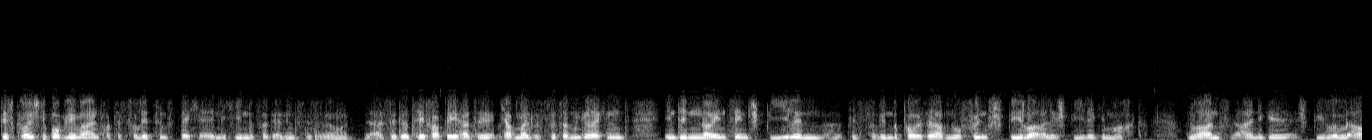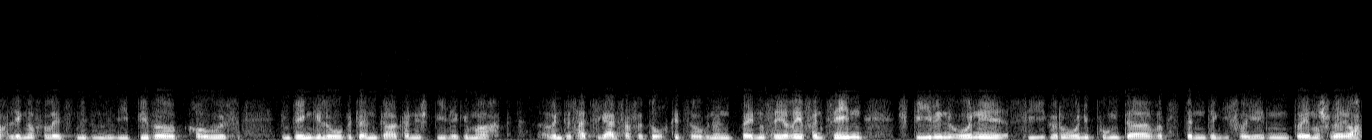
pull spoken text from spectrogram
Das größte Problem war einfach das Verletzungspech, ähnlich wie in der vergangenen Saison. Also der TVB hatte, ich habe mal das zusammengerechnet, in den 19 Spielen bis zur Winterpause haben nur fünf Spieler alle Spiele gemacht. Und waren einige Spieler auch länger verletzt, wie Bitter, Kraus, im Bengelobe dann gar keine Spiele gemacht. Und das hat sich einfach so durchgezogen. Und bei einer Serie von zehn Spielen ohne Sieg oder ohne Punkt, da wird es dann, denke ich, für jeden Trainer schwer.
